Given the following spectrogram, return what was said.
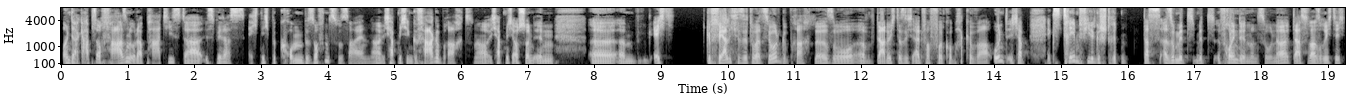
Und da gab es auch Phasen oder Partys, da ist mir das echt nicht bekommen, besoffen zu sein. Ne? Ich habe mich in Gefahr gebracht. Ne? Ich habe mich auch schon in äh, ähm, echt gefährliche Situation gebracht, ne? So ähm, dadurch, dass ich einfach vollkommen Hacke war und ich habe extrem viel gestritten. Das also mit mit Freundinnen und so, ne? Das war so richtig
